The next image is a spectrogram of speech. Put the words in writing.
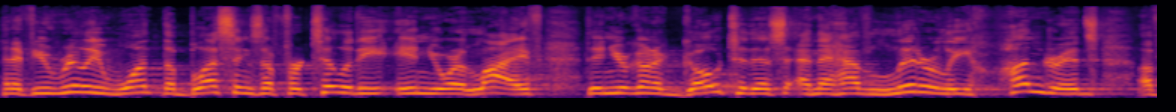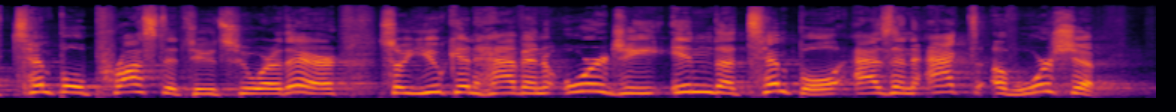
and if you really want the blessings of fertility in your life, then you're going to go to this, and they have literally hundreds of temple prostitutes who are there, so you can have an orgy in the temple as an act of worship.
